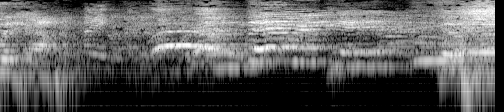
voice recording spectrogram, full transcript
could happen. American.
